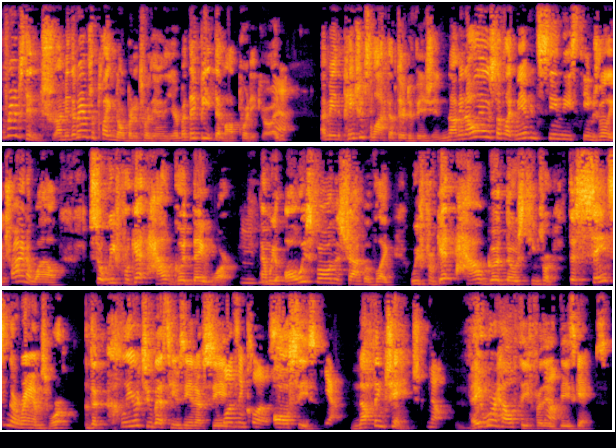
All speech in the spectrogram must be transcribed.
The Rams didn't try. I mean, the Rams were playing nobody toward the end of the year, but they beat them up pretty good. Yeah. I mean, the Patriots locked up their division. I mean, all the other stuff, like we haven't seen these teams really try in a while. So we forget how good they were. Mhm. And we always fall in the trap of like, we forget how good those teams were. The Saints and the Rams were the clear two best teams in the NFC wasn't close. all season. Yeah. Nothing changed. No. They were healthy for the, No. these games.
